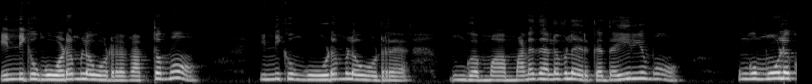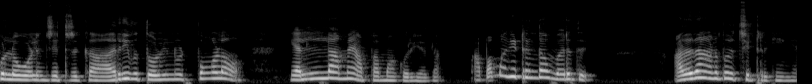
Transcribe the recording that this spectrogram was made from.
இன்றைக்கி உங்கள் உடம்புல ஓடுற ரத்தமோ இன்றைக்கி உங்கள் உடம்புல ஓடுற உங்கள் ம மனதளவில் இருக்க தைரியமோ உங்கள் மூளைக்குள்ளே ஒழிஞ்சிட்ருக்க அறிவு தொழில்நுட்பங்களும் எல்லாமே அப்பா அம்மாக்குரியது தான் அப்பா அம்மா கிட்ட வருது. அதை தான் அனுபவிச்சிட்ருக்கீங்க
